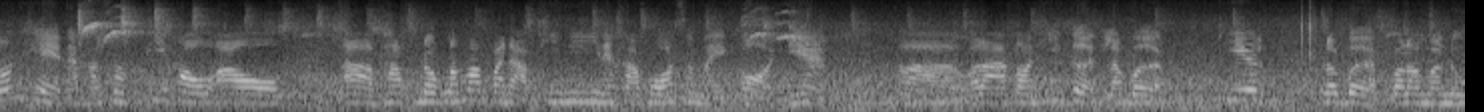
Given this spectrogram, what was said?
ต้นเหตุนะคะที่เขาเอาอพับนกแล้วมาประดับที่นี่นะคะ เพราะว่าสมัยก่อนเนี่ยเวลาตอนที่เกิดระเบิดที่ระเบิดปรมาณู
